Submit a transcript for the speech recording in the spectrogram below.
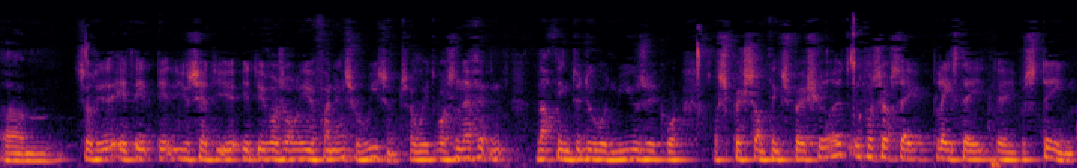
Um, So it, it, it, you said it, it was only a financial reason. So it was never nothing to do with music or, or spe- something special. It, it was just a place they, they were staying.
